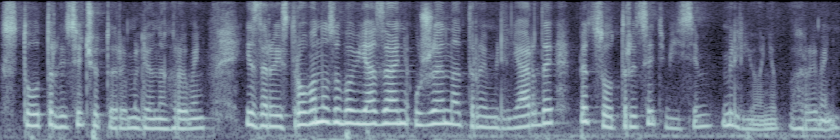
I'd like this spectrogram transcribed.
134 мільйони гривень. І зареєстровано зобов'язань уже на 3 мільярди 538 мільйонів гривень.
